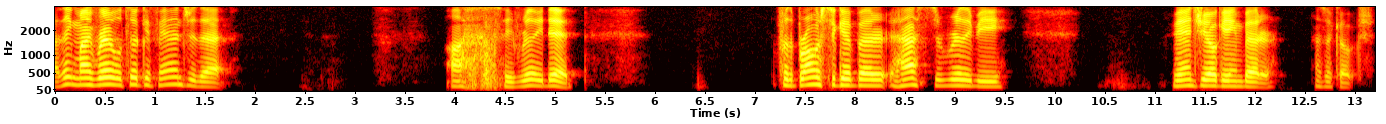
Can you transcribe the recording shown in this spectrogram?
I think Mike Vrabel took advantage of that. Uh, they really did. For the Broncos to get better, it has to really be Fangio getting better as a coach.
